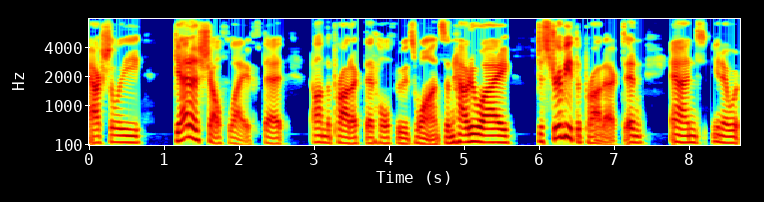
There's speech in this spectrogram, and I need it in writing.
actually get a shelf life that on the product that Whole Foods wants, and how do I distribute the product? And and you know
